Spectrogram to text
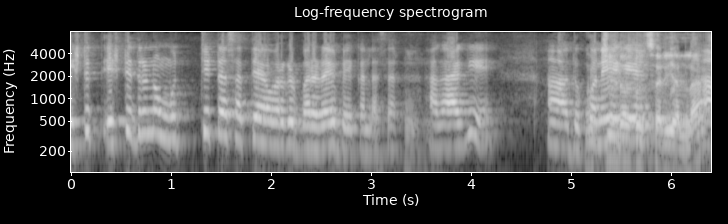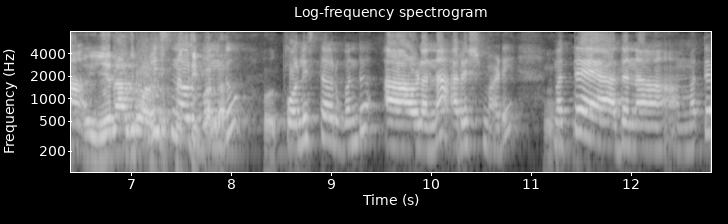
ಎಷ್ಟು ಎಷ್ಟಿದ್ರು ಮುಚ್ಚಿಟ್ಟ ಸತ್ಯ ಹೊರಗಡೆ ಬರಲೇಬೇಕಲ್ಲ ಸರ್. ಹಾಗಾಗಿ ಅದು ಕೊನೆಗೆ ಸರಿಯಲ್ಲ. ಏನಾದ್ರೂ ಪೊಲೀಸ್ನವ್ರು ಬಂದು. ಪೊಲೀಸ್ನವ್ರು ಬಂದು ಅವಳನ್ನ ಅರೆಸ್ಟ್ ಮಾಡಿ ಮತ್ತೆ ಅದನ್ನ ಮತ್ತೆ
